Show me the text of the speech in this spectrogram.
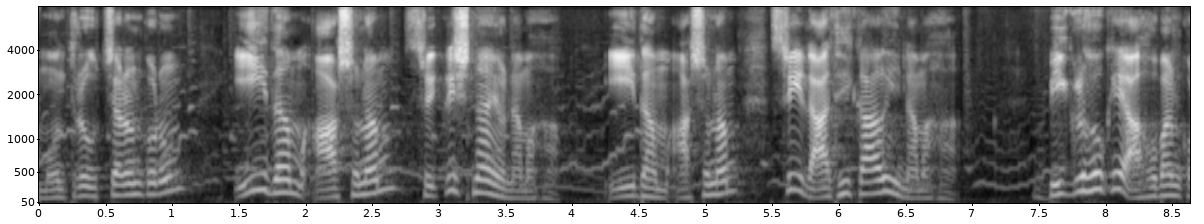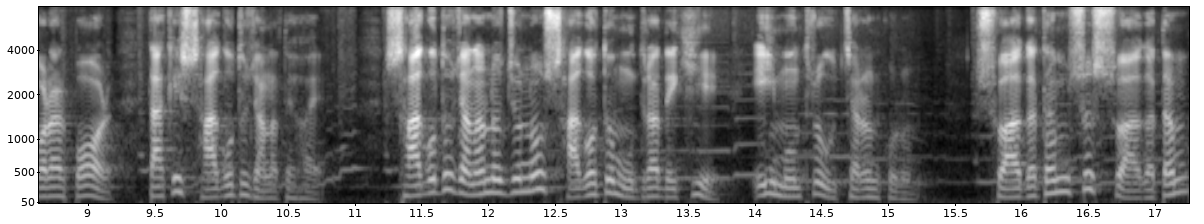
মন্ত্র উচ্চারণ করুন ঈদম আসনম শ্রীকৃষ্ণায় নামাহা ঈদম আসনম শ্রী রাধিকাই নামাহা বিগ্রহকে আহ্বান করার পর তাকে স্বাগত জানাতে হয়। স্বাগত জানানোর জন্য স্বাগত মুদ্রা দেখিয়ে এই মন্ত্র উচ্চারণ করুন। স্বাগতম সুস্বাগতম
